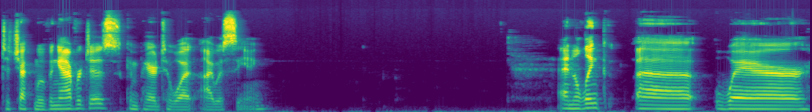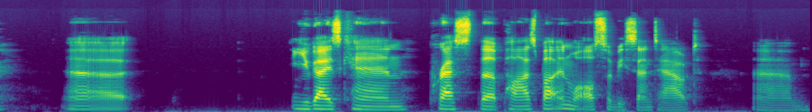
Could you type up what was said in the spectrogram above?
to check moving averages compared to what I was seeing, and a link uh, where uh, you guys can press the pause button will also be sent out um,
